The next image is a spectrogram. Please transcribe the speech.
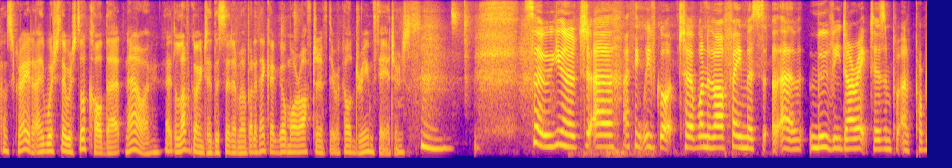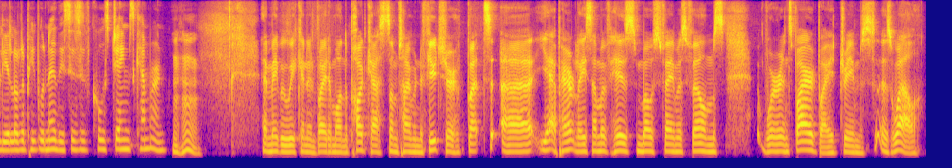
That's great. I wish they were still called that now. I, I love going to the cinema, but I think I'd go more often if they were called Dream Theaters. Hmm. So, you know, uh, I think we've got uh, one of our famous uh, movie directors, and uh, probably a lot of people know this, is, of course, James Cameron. Mm-hmm. And maybe we can invite him on the podcast sometime in the future. But uh, yeah, apparently some of his most famous films were inspired by dreams as well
